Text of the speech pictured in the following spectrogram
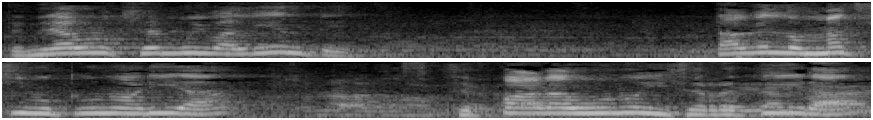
Tendría uno que ser muy valiente. Tal vez lo máximo que uno haría, se para uno y se retira.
